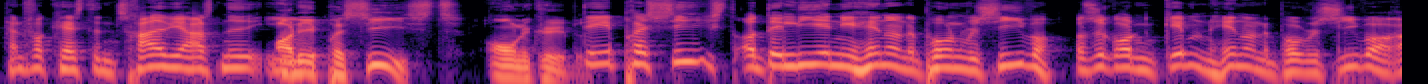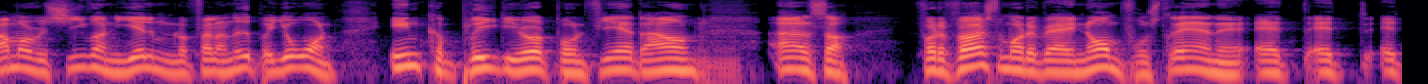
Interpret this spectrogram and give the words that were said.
han får kastet en 30 yards ned i... Og det er præcist oven i købet. Det er præcist, og det er lige ind i hænderne på en receiver. Og så går den gennem hænderne på receiver og rammer receiveren i hjelmen og falder ned på jorden. Incomplete i øvrigt på en fjerde down. Mm. Altså, for det første må det være enormt frustrerende, at, at, at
